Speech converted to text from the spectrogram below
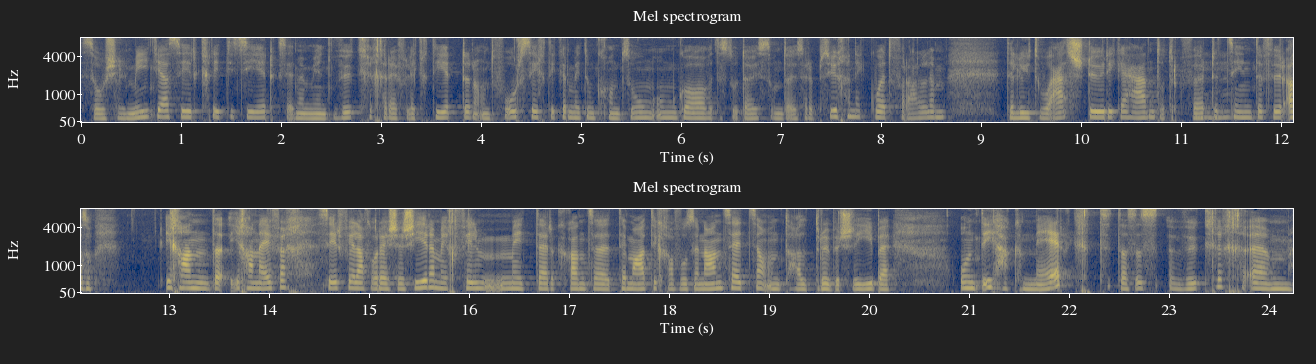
Social Media sehr kritisiert, gesagt, wir müssen wirklich reflektierter und vorsichtiger mit dem Konsum umgehen. Das tut uns und unserer Psyche nicht gut, vor allem den Leuten, die Essstörungen haben oder gefördert mhm. sind dafür. Also ich habe, ich habe einfach sehr viel recherchieren, mich viel mit der ganzen Thematik auseinandersetzen und halt darüber schreiben. Und ich habe gemerkt, dass es wirklich, ähm,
